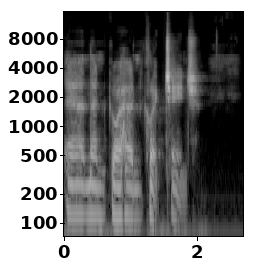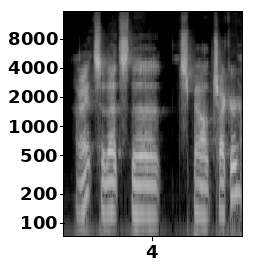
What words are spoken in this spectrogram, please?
and then go ahead and click change. Alright, so that's the spell checker.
